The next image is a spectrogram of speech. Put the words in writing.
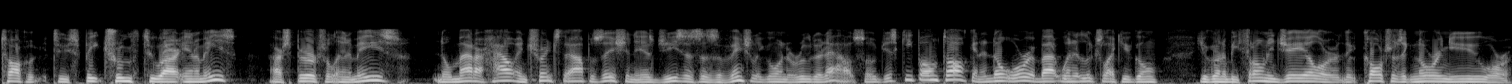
talk to speak truth to our enemies, our spiritual enemies. No matter how entrenched the opposition is, Jesus is eventually going to root it out. So just keep on talking and don't worry about when it looks like you're going you're going to be thrown in jail or the culture's ignoring you or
